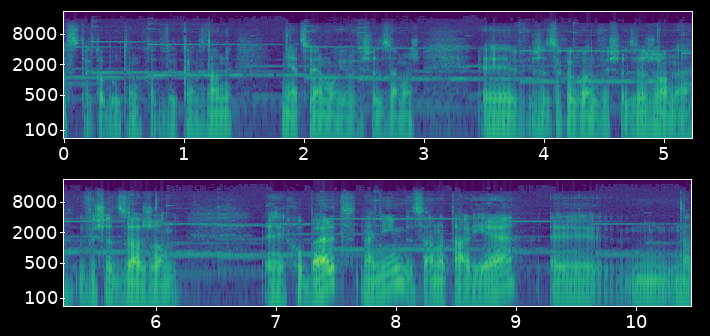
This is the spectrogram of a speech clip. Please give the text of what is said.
Z tego był ten odwyk kamp znany. Nie, co ja mówię, wyszedł za mąż. Za kogo on wyszedł? Za żonę. Wyszedł za żon Hubert na nim, za Natalię. Y, na, y,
